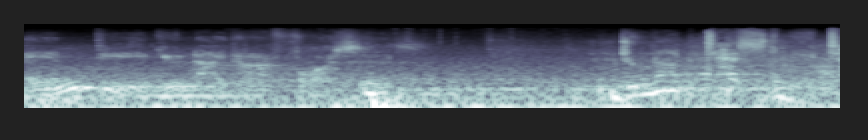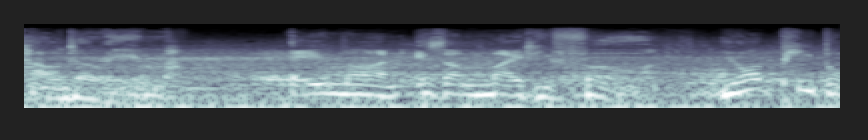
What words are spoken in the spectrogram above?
may indeed unite our forces. Do not test me, Tal'Darim. Amon is a mighty foe. Your people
